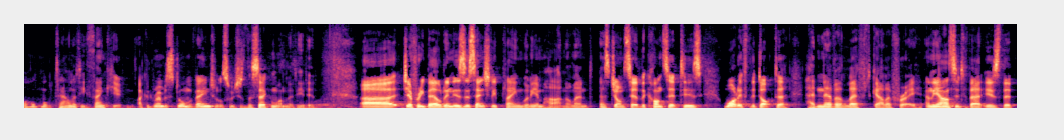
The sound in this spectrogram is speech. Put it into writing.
Auld Mortality, thank you. I could remember Storm of Angels, which is the second one that he did. Uh, Geoffrey Bayldon is essentially playing William Hartnell, and as John said, the concept is what if the Doctor had never left Gallifrey? And the answer to that is that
